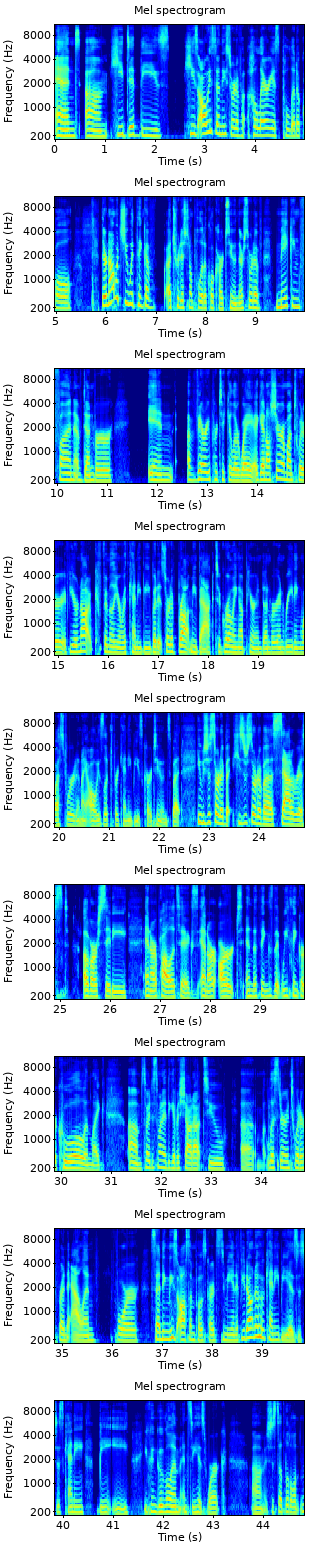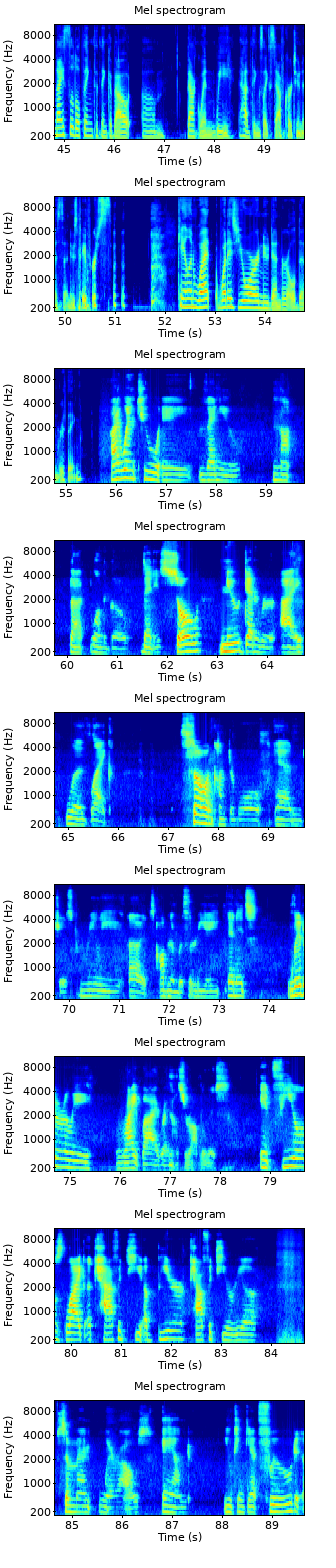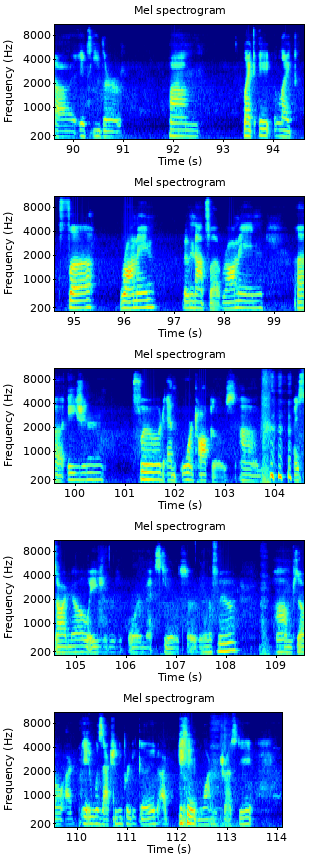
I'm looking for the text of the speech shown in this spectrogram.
And um, he did these, he's always done these sort of hilarious political they're not what you would think of a traditional political cartoon. They're sort of making fun of Denver in a very particular way. Again, I'll share them on Twitter if you're not familiar with Kenny Be, but it sort of brought me back to growing up here in Denver and reading Westword and I always looked for Kenny Be's cartoons, but he was just sort of he's just sort of a satirist of our city and our politics and our art and the things that we think are cool and like um, so I just wanted to give a shout out to uh, listener and Twitter friend Alan for sending these awesome postcards to me. And if you don't know who Kenny Be is, it's just Kenny B E. You can Google him and see his work. Um, it's just a little nice little thing to think about um, back when we had things like staff cartoonists at newspapers. Kalyn, what what is your new Denver, old Denver thing? I went to a venue not that long ago that is so New Denver, I was like so uncomfortable and just really uh, it's called number 38 and it's literally right by rhinoceropolis. It feels like a cafeteria a beer cafeteria cement warehouse and you can get food uh, it's either um, like a like pho, ramen, no, not pho, ramen, uh, Asian food, and or tacos. Um, I saw no Asians or Mexicans serving the food. Um, so I, it was actually pretty good. I didn't want to trust it.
